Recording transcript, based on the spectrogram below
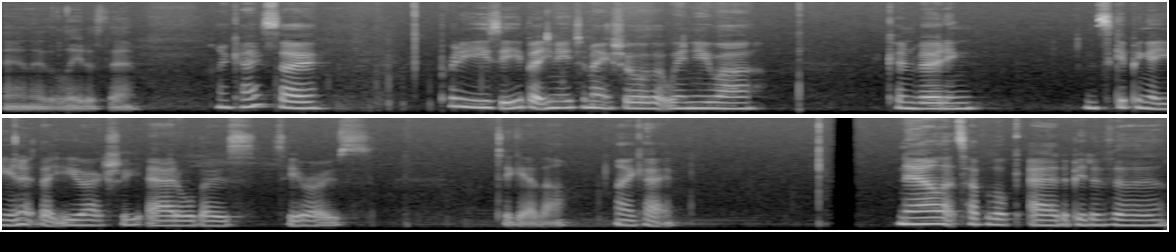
And there's the litres there. Okay, so pretty easy, but you need to make sure that when you are converting and skipping a unit that you actually add all those zeros together. Okay. Now let's have a look at a bit of a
